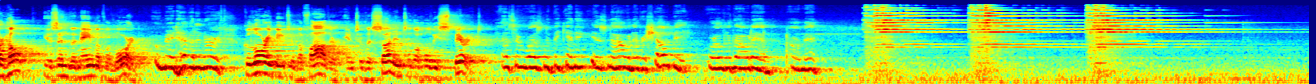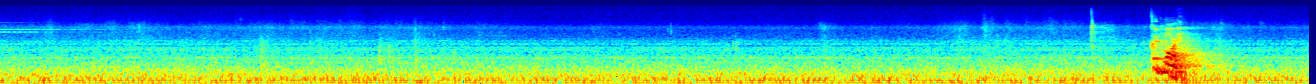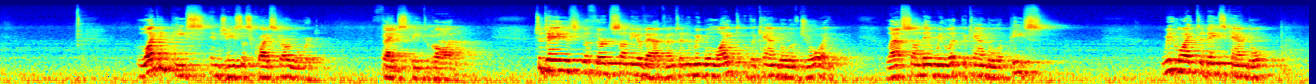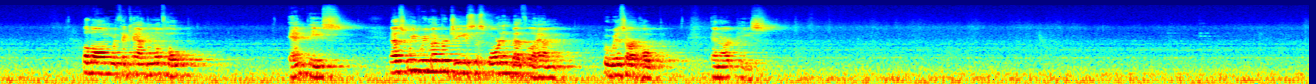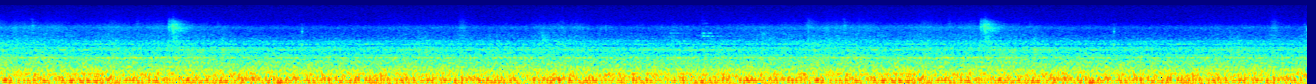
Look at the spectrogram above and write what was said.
Our help is in the name of the Lord. who made heaven and earth, Glory be to the Father, and to the Son, and to the Holy Spirit. as it was in the beginning, is now, and ever shall be, world without end. Amen. Good morning. Light and peace in Jesus Christ our Lord. Thanks be to God. Today is the third Sunday of Advent, and we will light the candle of joy. Last Sunday, we lit the candle of peace. We light today's candle along with the candle of hope and peace as we remember Jesus born in Bethlehem, who is our hope and our peace.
